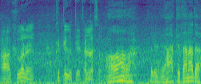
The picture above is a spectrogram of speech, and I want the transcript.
아, 그거는 그때 그때 달라서. 아 그래, 야 대단하다.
